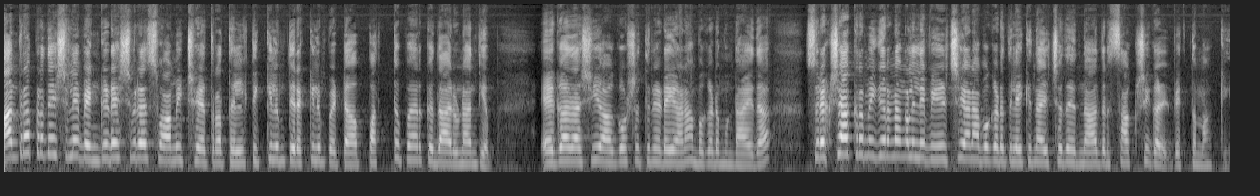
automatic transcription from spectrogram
ആന്ധ്രാപ്രദേശിലെ വെങ്കടേശ്വര സ്വാമി ക്ഷേത്രത്തിൽ തിക്കിലും തിരക്കിലും പെട്ട് പത്ത് പേർക്ക് ദാരുണാന്ത്യം. ഏകാദശി ആഘോഷത്തിനിടെയാണ് അപകടമുണ്ടായത്. സുരക്ഷാ ക്രമീകരണങ്ങളിലെ വീഴ്ചയാണ് അപകടത്തിലേക്ക് നയിച്ചതെന്ന് ദൃസാക്ഷികൾ വ്യക്തമാക്കി.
